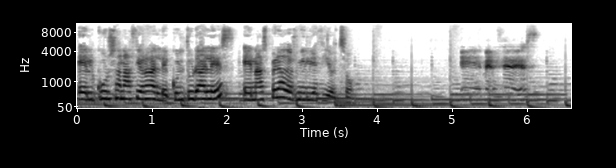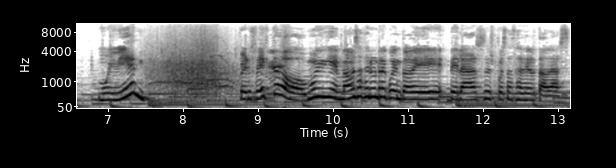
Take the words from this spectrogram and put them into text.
el curso nacional de culturales en Áspera 2018? Eh, Mercedes. Muy bien. Perfecto, muy bien. Vamos a hacer un recuento de, de las respuestas acertadas.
